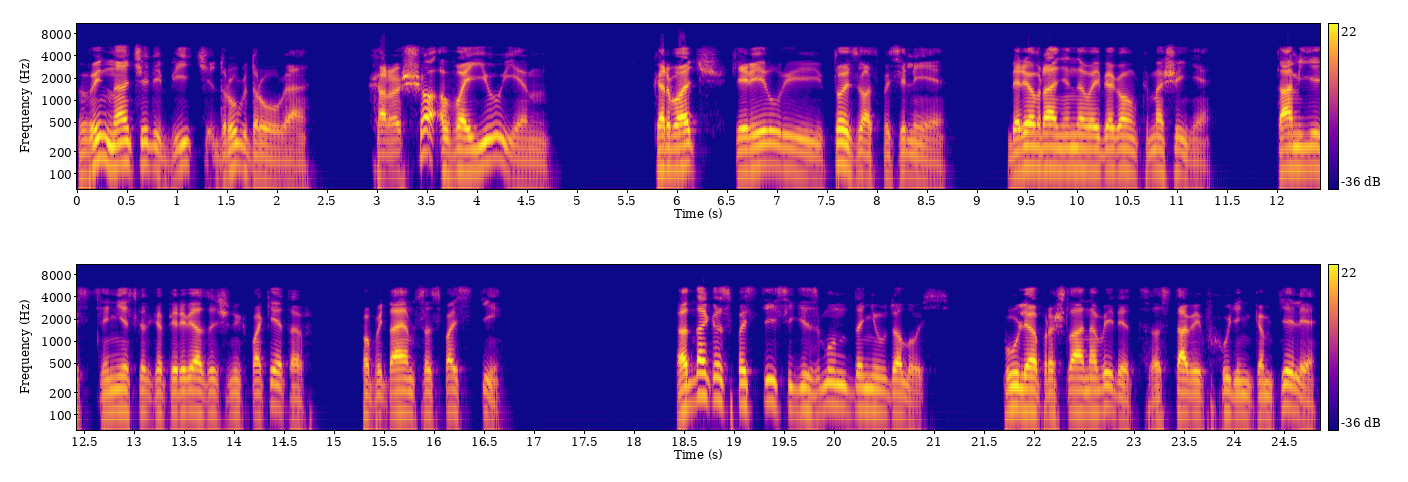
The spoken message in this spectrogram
вы начали бить друг друга. Хорошо, воюем. Карбач, Кирилл и кто из вас посильнее? Берем раненого и бегом к машине. Там есть несколько перевязочных пакетов. Попытаемся спасти. Однако спасти Сигизмунда не удалось. Пуля прошла на вылет, оставив в худеньком теле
